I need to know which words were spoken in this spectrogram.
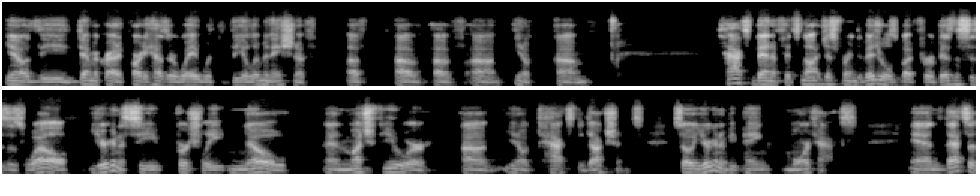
you know the Democratic Party has their way with the elimination of of of, of um, you know um, tax benefits, not just for individuals but for businesses as well, you're going to see virtually no and much fewer uh, you know tax deductions. So you're going to be paying more tax, and that's a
